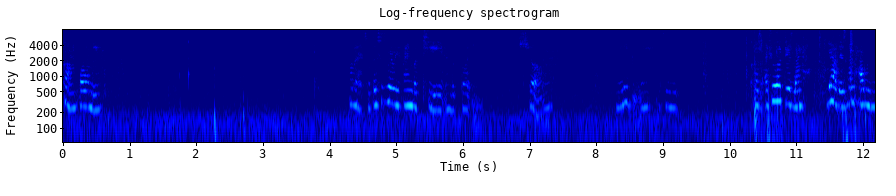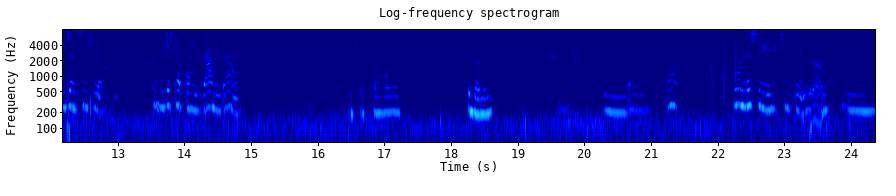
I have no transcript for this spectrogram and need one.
Come, follow me. Okay, so this is where we find the key and the button. So, maybe if we... Because I feel like there's one... Yeah, there's one hallway we didn't see here. Because we just kept going down and down. I checked the hallway. It's just a dead end. Mm, Dead end. We're missing something. yeah. Mm.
